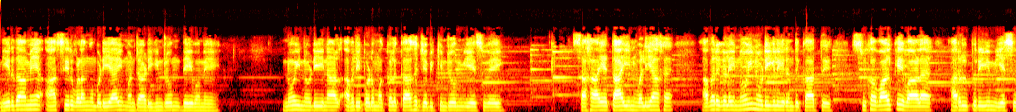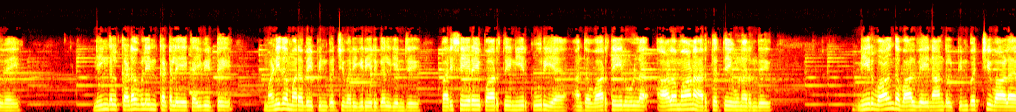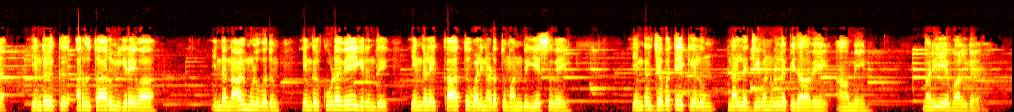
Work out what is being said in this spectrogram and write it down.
நீர்தாமே ஆசீர் வழங்கும்படியாய் மன்றாடுகின்றோம் தெய்வமே. நோய் நொடியினால் அவதிப்படும் மக்களுக்காக ஜெபிக்கின்றோம் இயேசுவே. சகாய தாயின் வழியாக அவர்களை நோய் நொடியில் இருந்து காத்து சுக வாழ்க்கை வாழ அருள் புரியும் இயேசுவே. நீங்கள் கடவுளின் கட்டளையை கைவிட்டு மனித மரபை பின்பற்றி வருகிறீர்கள் என்று பரிசேரை பார்த்து நீர் கூறிய அந்த வார்த்தையில் உள்ள ஆழமான அர்த்தத்தை உணர்ந்து நீர் வாழ்ந்த வாழ்வை நாங்கள் பின்பற்றி வாழ எங்களுக்கு அருள் தாரும் இறைவா. இந்த நாள் முழுவதும் எங்கள் கூடவே இருந்து எங்களை காத்து வழிநடத்தும் அன்பு இயேசுவை. எங்கள் ஜெபத்தை கேளும் நல்ல ஜீவனுள்ள பிதாவே ஆமேன். மரியே வாழ்க.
